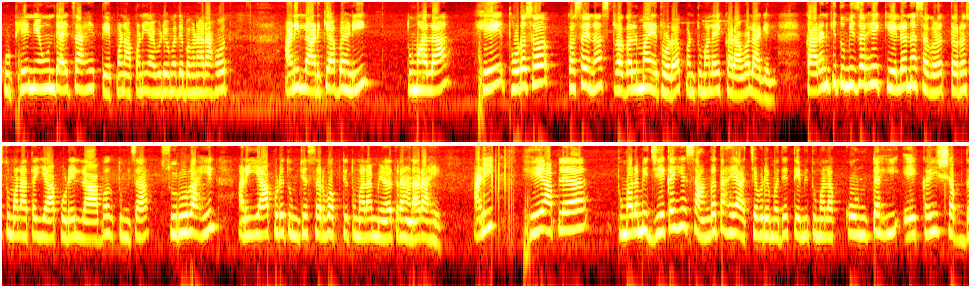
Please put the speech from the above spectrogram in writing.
कुठे नेऊन द्यायचा आहे ते पण आपण या व्हिडिओमध्ये बघणार आहोत. आणि लाडक्या बहिणी तुम्हाला हे थोडंसं कसं आहे ना स्ट्रगलमय आहे थोडं पण तुम्हाला हे करावं लागेल. कारण की तुम्ही जर हे केलं ना सगळं तरच तुम्हाला आता यापुढे लाभ तुमचा सुरू राहील आणि यापुढे तुमचे सर्व हप्ते तुम्हाला मिळत राहणार आहे. आणि हे आपल्याला तुम्हाला मी जे काही हे सांगत आहे आजच्या व्हिडिओमध्ये ते मी तुम्हाला कोणतंही एकही शब्द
